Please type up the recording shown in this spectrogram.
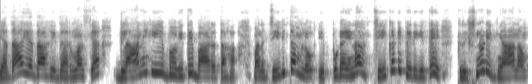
యదా యదా హి ధర్మస్య గ్లానిహి భవితి భారత. మన జీవితంలో ఎప్పుడైనా చీకటి పెరిగితే కృష్ణుడి జ్ఞానం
